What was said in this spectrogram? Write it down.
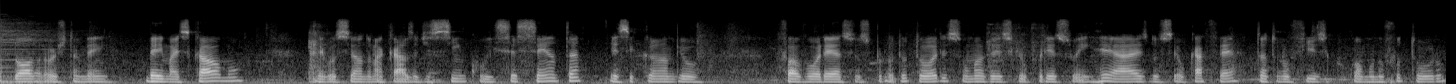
O dólar hoje também bem mais calmo, negociando na casa de 5,60. Esse câmbio favorece os produtores, uma vez que o preço em reais do seu café, tanto no físico como no futuro,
